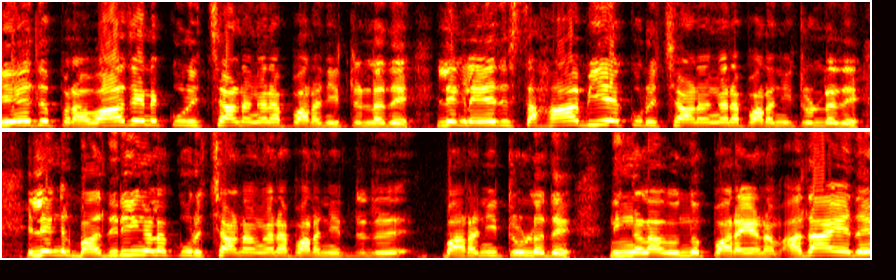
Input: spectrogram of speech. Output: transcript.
ഏത് പ്രവാചകനെ കുറിച്ചാണ് അങ്ങനെ പറഞ്ഞിട്ടുള്ളത്? ഇല്ലെങ്കിൽ ഏത് സഹാബിയെ കുറിച്ചാണ് അങ്ങനെ പറഞ്ഞിട്ടുള്ളത്? ഇല്ലെങ്കിൽ ബദരീങ്ങളെ കുറിച്ചാണ് അങ്ങനെ പറഞ്ഞിട്ടുള്ളത് പറഞ്ഞിട്ടുള്ളത്? നിങ്ങൾ അതൊന്ന് പറയണം. അതായത്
